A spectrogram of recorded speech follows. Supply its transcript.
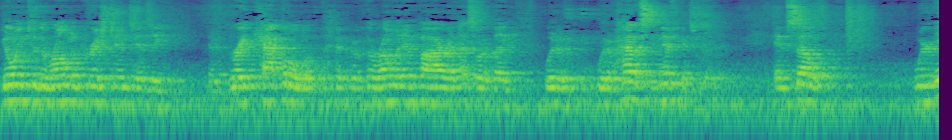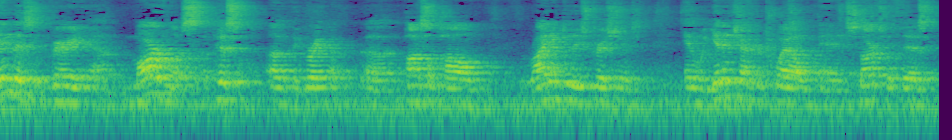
going to the Roman Christians in the, the great capital of, of, the Roman Empire and that sort of thing would have would have had a significance with it. And so we're in this very uh, marvelous epistle of the great uh, Apostle Paul writing to these Christians, and we get in chapter 12, and it starts with this.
